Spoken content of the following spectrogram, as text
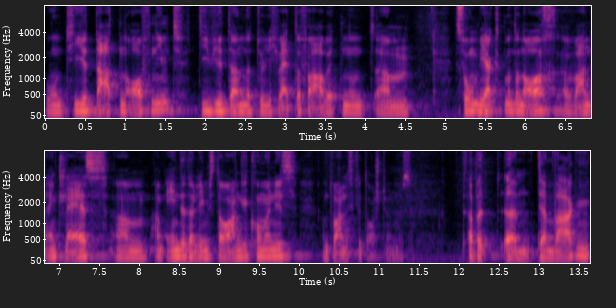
und hier Daten aufnimmt, die wir dann natürlich weiterverarbeiten und ähm, so merkt man dann auch, wann ein Gleis ähm, am Ende der Lebensdauer angekommen ist und wann es getauscht werden muss. Aber ähm, der Wagen,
